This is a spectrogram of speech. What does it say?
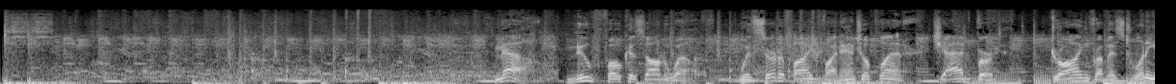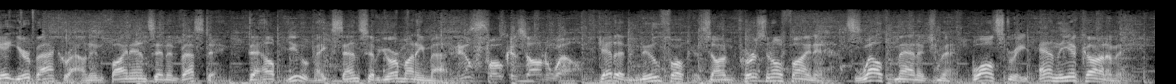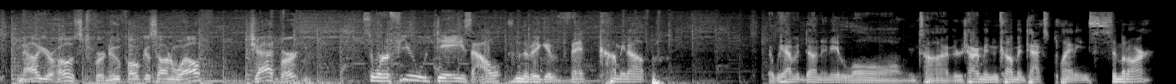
Now, new focus on wealth with certified financial planner Chad Burton, drawing from his 28 year background in finance and investing to help you make sense of your money matters. New focus on wealth. Get a new focus on personal finance, wealth management, Wall Street, and the economy. Now, your host for New Focus on Wealth, Chad Burton. So, we're a few days out from the big event coming up that we haven't done in a long time the Retirement Income and Tax Planning Seminar.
